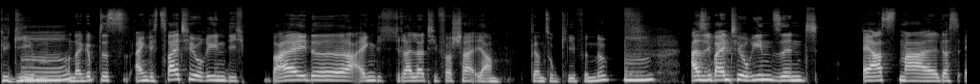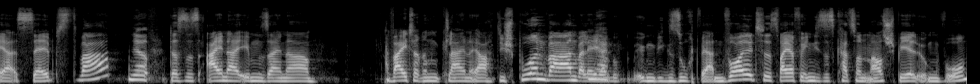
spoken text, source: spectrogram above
gegeben? Mhm. Und dann gibt es eigentlich zwei Theorien, die ich beide eigentlich relativ wahrscheinlich, ja, ganz okay finde. Mhm. Also die beiden Theorien sind erstmal, dass er es selbst war, Ja. dass es einer eben seiner weiteren kleinen, ja, die Spuren waren, weil er ja, Ja. irgendwie gesucht werden wollte. Es war ja für ihn dieses Katz-und-Maus-Spiel irgendwo.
